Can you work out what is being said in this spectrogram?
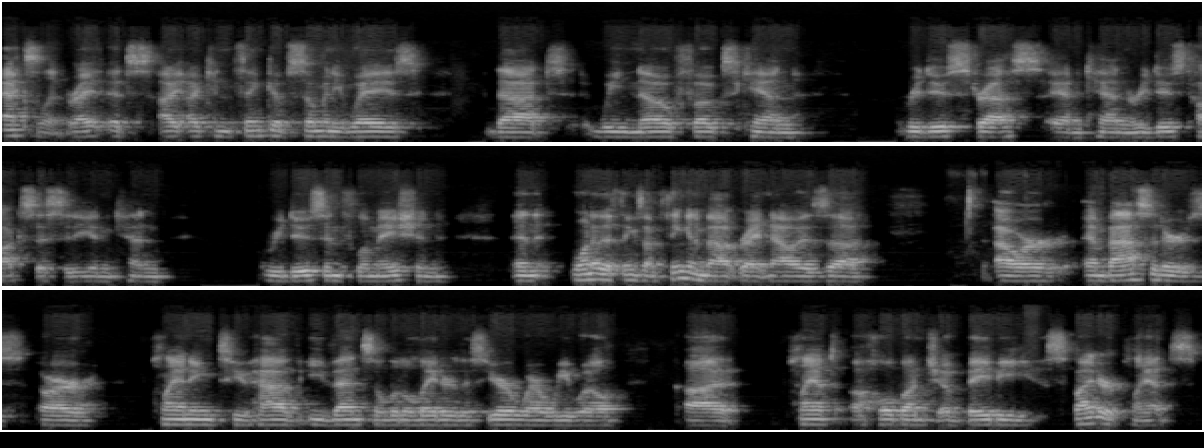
excellent right it's I, I can think of so many ways that we know folks can reduce stress and can reduce toxicity and can reduce inflammation and one of the things i'm thinking about right now is uh, our ambassadors are planning to have events a little later this year where we will uh, plant a whole bunch of baby spider plants.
